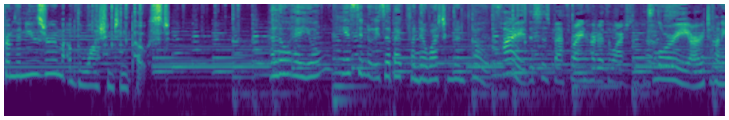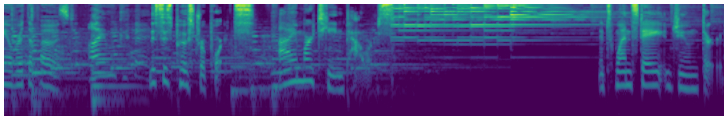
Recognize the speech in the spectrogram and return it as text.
From the newsroom of the Washington Post. Hello, Herr Jung. Hier ist die Luisa Beck von der Washington Post. Hi, this is Beth Reinhardt at the Washington Post. It's Lori Aratani over at the Post. I'm good. This is Post Reports. I'm Martine Powers. It's Wednesday, June 3rd.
